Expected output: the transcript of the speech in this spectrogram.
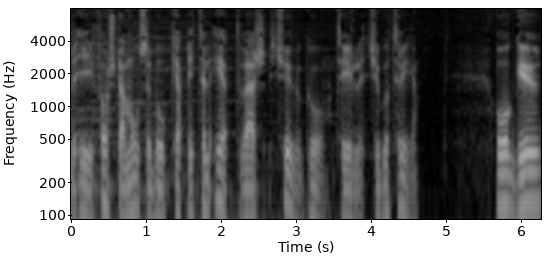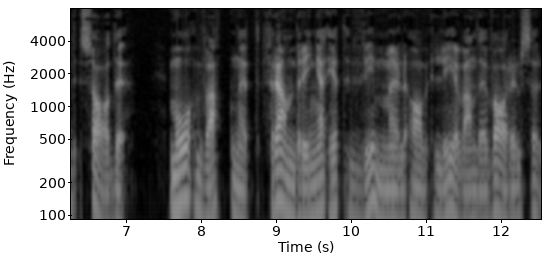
Läser i Första Mosebok kapitel 1, vers 20 till 23. Och Gud sade, må vattnet frambringa ett vimmel av levande varelser.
